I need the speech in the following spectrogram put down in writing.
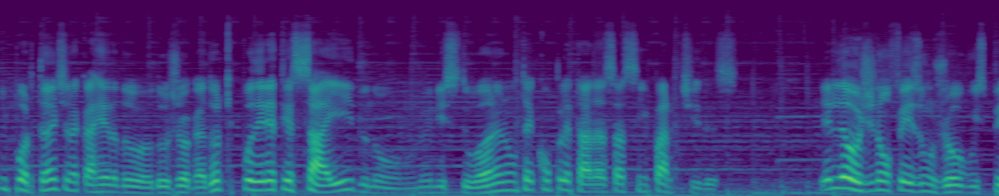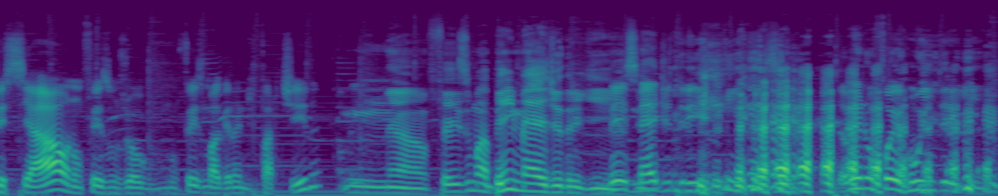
importante na carreira do, do jogador que poderia ter saído no, no início do ano e não ter completado essas 100 partidas. Ele hoje não fez um jogo especial, não fez um jogo, não fez uma grande partida. Não, fez uma bem média o Driguinho. Me- assim. Médio Driguinho. assim. Também não foi ruim Driguinho.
